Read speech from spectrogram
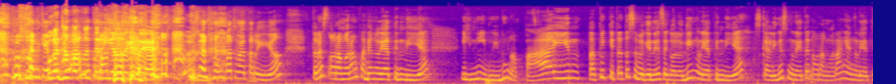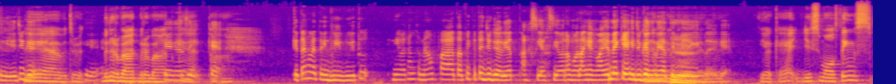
bukan kayak bukan angkot material gitu ya bukan angkot material terus orang-orang pada ngeliatin dia "Ih, ini ibu-ibu ngapain tapi kita tuh sebagai anak psikologi ngeliatin dia sekaligus ngeliatin orang-orang yang ngeliatin dia juga Iya betul, Iya. bener banget, bener banget. Iya sih? Kayak, Kayak uh-uh. kita ngeliatin ibu-ibu itu ini orang kenapa? Tapi kita juga lihat aksi-aksi orang-orang yang lainnya kayak juga ngeliatin dia gitu kayak. Ya kayak just small things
